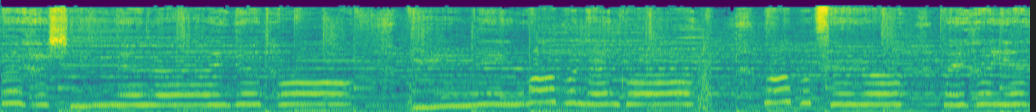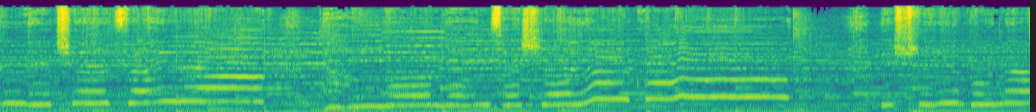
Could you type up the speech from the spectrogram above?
为何心越来越痛？明明我不难过，我不脆弱，为何眼泪却在流？当我们擦身而过，也许不能。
